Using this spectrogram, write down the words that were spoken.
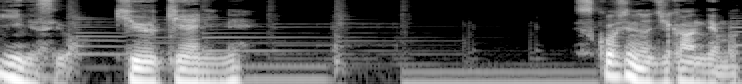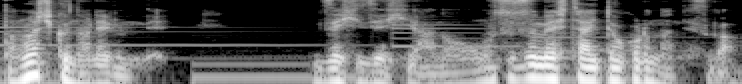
いいんですよ。休憩にね。少しの時間でも楽しくなれるんで、ぜひぜひあの、おすすめしたいところなんですが。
